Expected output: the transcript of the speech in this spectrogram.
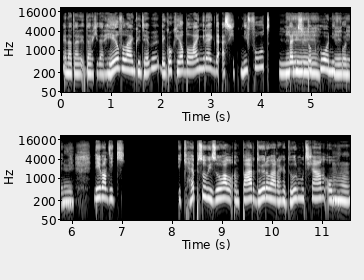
En dat, daar, dat je daar heel veel aan kunt hebben. Ik denk ook heel belangrijk dat als je het niet voelt, Nee, dan is het ook gewoon niet nee, voor nee, nu. Nee, want ik, ik heb sowieso al een paar deuren waar je door moet gaan om Mhm.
